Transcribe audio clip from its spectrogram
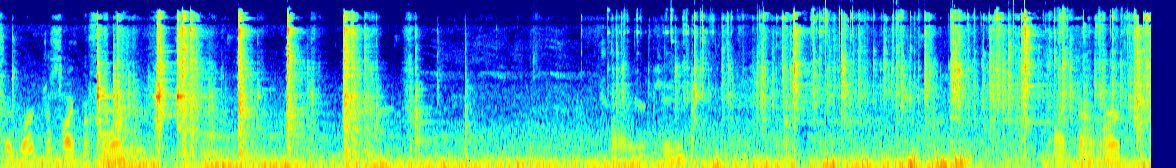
Should work just like before. Try your key. Like that works.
